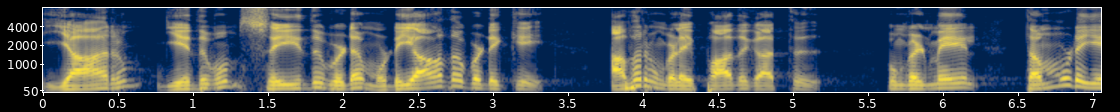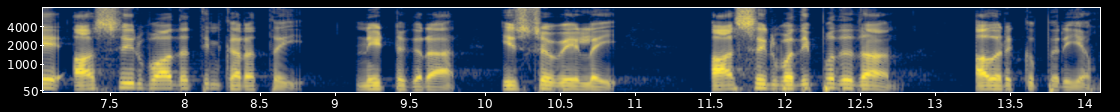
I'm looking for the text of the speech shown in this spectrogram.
யாரும் எதுவும் செய்துவிட முடியாதபடிக்கு அவர் உங்களை பாதுகாத்து உங்கள் மேல் தம்முடைய ஆசீர்வாதத்தின் கரத்தை நீட்டுகிறார். இஷ்டவேலை ஆசிர்வதிப்பதுதான் அவருக்கு பிரியம்.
